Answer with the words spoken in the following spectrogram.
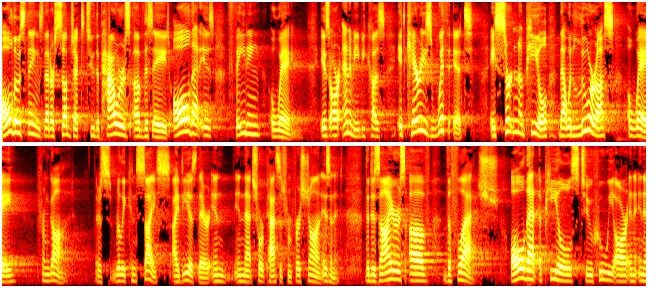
all those things that are subject to the powers of this age, all that is fading away, is our enemy because it carries with it a certain appeal that would lure us away from God. There's really concise ideas there in, in that short passage from 1 John, isn't it? The desires of the flesh, all that appeals to who we are in in a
